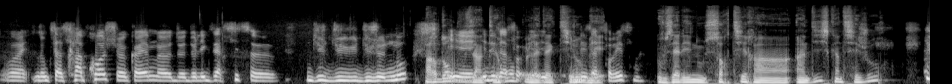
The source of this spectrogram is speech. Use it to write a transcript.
ouais. Donc ça se rapproche euh, quand même euh, de, de l'exercice euh, du, du, du jeu de mots. Pardon et, vous interrompre, la et dactylo, des mais vous allez nous sortir un, un disque un de ces jours?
